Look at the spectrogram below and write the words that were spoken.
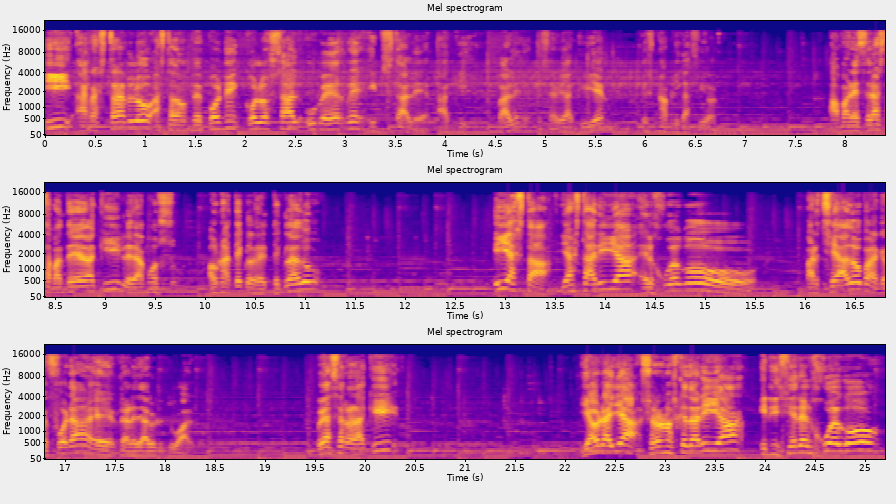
y arrastrarlo hasta donde pone Colossal VR Installer, aquí, ¿vale? Que se ve aquí bien, que es una aplicación. Aparecerá esta pantalla de aquí, le damos a una tecla del teclado y ya está, ya estaría el juego parcheado para que fuera en realidad virtual. Voy a cerrar aquí y ahora ya solo nos quedaría iniciar el juego.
